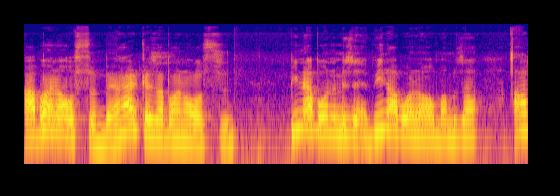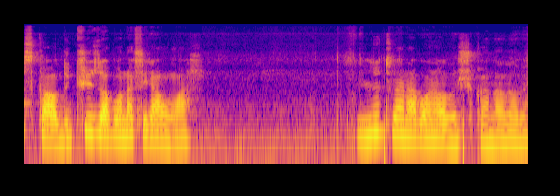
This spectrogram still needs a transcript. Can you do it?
Abone olsun be. Herkes abone olsun. 1000 abonemize, 1000 abone olmamıza az kaldı. 200 abone falan var. Lütfen abone olun şu kanala be.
